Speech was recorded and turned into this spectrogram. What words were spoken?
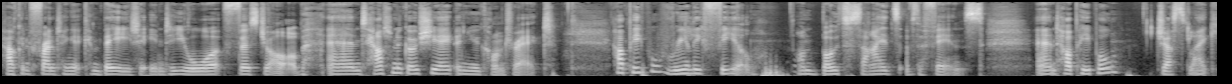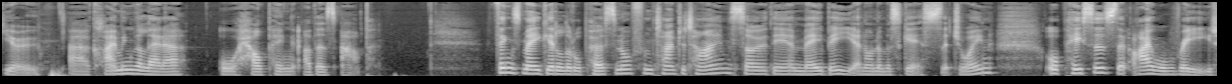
how confronting it can be to enter your first job, and how to negotiate a new contract. How people really feel on both sides of the fence, and how people, just like you, are climbing the ladder or helping others up. Things may get a little personal from time to time, so there may be anonymous guests that join, or pieces that I will read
